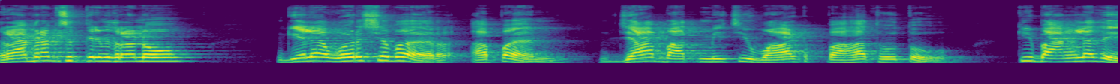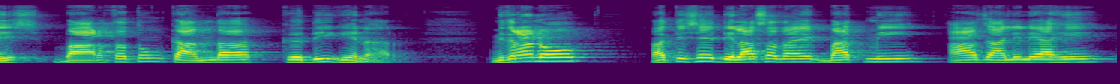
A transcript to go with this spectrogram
राम राम शेतकरी मित्रांनो. गेल्या वर्षभर आपण ज्या बातमीची वाट पाहत होतो की बांगलादेश भारतातून कांदा कधी घेणार? मित्रांनो अतिशय दिलासादायक बातमी आज आलेली आहे.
